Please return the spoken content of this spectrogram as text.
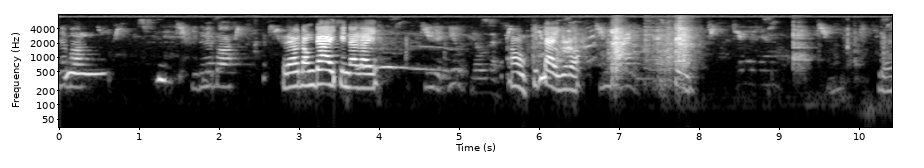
ได้ปะกินได้ปะแล้วน้องได้กินอะไรมีเด็กยิ้วเดียวแหละเอ้ากินได้อยู่บ่กินได้เดี๋ยว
